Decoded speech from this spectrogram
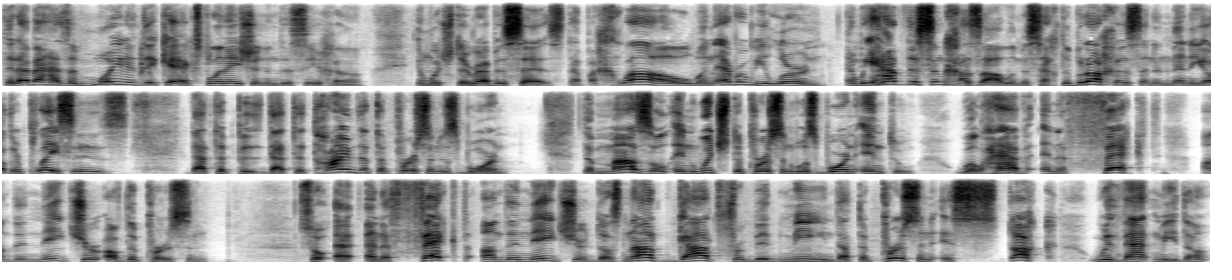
The Rebbe has a moedic explanation in the Sikha, in which the Rebbe says that Bachlal, whenever we learn, and we have this in Chazal, in Masech Brachas, and in many other places, that the, that the time that the person is born, the mazel in which the person was born into will have an effect on the nature of the person. So, a, an effect on the nature does not, God forbid, mean that the person is stuck with that midah.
